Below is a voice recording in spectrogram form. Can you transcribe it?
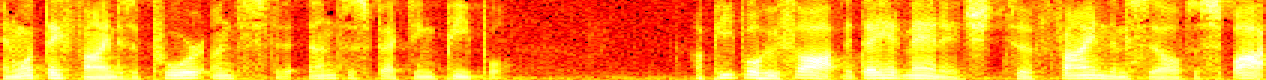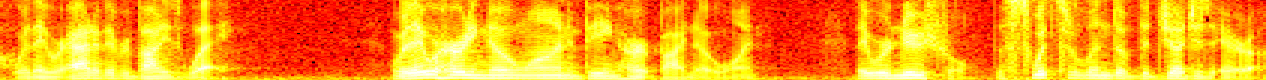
And what they find is a poor, unsuspecting people. A people who thought that they had managed to find themselves a spot where they were out of everybody's way, where they were hurting no one and being hurt by no one. They were neutral, the Switzerland of the judges' era.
